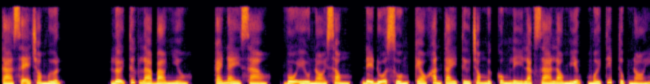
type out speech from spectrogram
ta sẽ cho mượn. Lợi tức là bao nhiêu? Cái này sao? Vô ưu nói xong, để đũa xuống kéo khăn tay từ trong ngực cung ly lạc ra lau miệng mới tiếp tục nói.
